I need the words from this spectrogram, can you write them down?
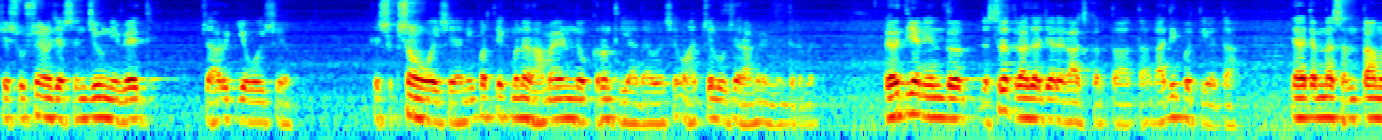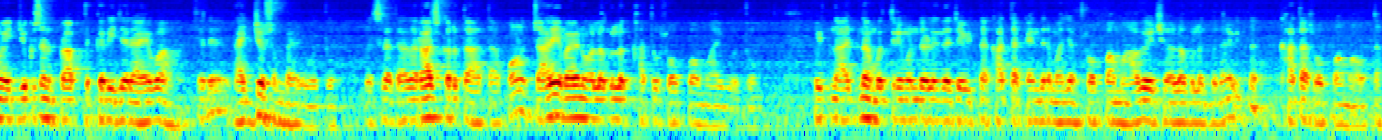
જે સુષેણ, જે સંજીવની વેદ, જે આરોગ્ય હોય છે, જે શિક્ષણ હોય છે, એની પરથી એક મને રામાયણનો ગ્રંથ યાદ આવે છે, વાંચેલું છે રામાયણની અંદર મેં. અયોધ્યાની અંદર દશરથ રાજા જ્યારે રાજ કરતા હતા, ગાદીપતિ હતા, ત્યારે તેમના સંતાનો એજ્યુકેશન પ્રાપ્ત કરી જ્યારે આવ્યા, ત્યારે રાજ્ય સંભાળ્યું હતું. દશરથ રાજા રાજ કરતા હતા, પણ ચારેય ભાઈનું અલગ અલગ ખાતું સોંપવામાં આવ્યું હતું. રીતના આજના મંત્રીમંડળની અંદર જેવી રીતના ખાતા કેન્દ્રમાં જેમ સોંપવામાં આવે છે, અલગ અલગ બધા રીતના ખાતા સોંપવામાં આવતા.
